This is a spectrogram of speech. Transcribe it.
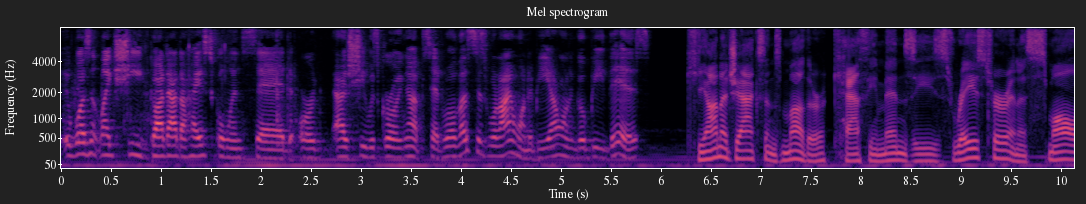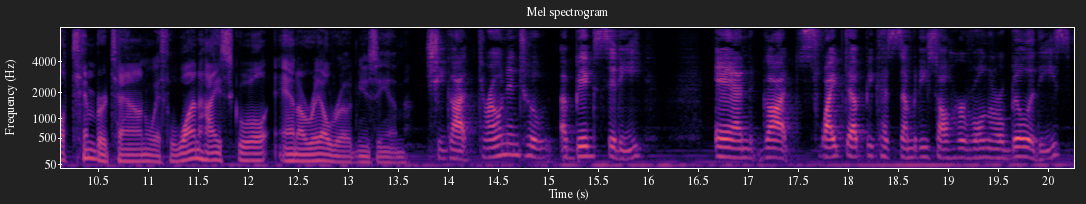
It wasn't like she got out of high school and said, or as she was growing up, said, Well, this is what I want to be. I want to go be this. Kiana Jackson's mother, Kathy Menzies, raised her in a small timber town with one high school and a railroad museum. She got thrown into a big city and got swiped up because somebody saw her vulnerabilities.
